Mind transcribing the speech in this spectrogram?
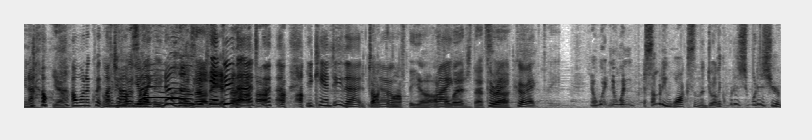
You know, Yeah. I want to quit You my job. You're like, happy. no, you uh, can't do that. you can't do that. You talked them know? off the, uh, off the ledge. That's, uh, correct. correct. You know, when, when somebody walks in the door, like what is what is your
